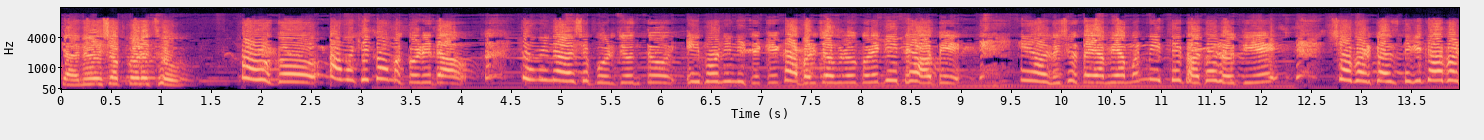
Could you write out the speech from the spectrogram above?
কেন এসব করেছ? ওগো আমাকে ক্ষমা করে দাও। তুমি না আসা পর্যন্ত এই বনে নিজেকে খাবার সংগ্রহ করে খেতে হবে। এই অলসতায় আমি এমন মিথ্যে কথা রটিয়ে সবার কাছ থেকে খাবার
